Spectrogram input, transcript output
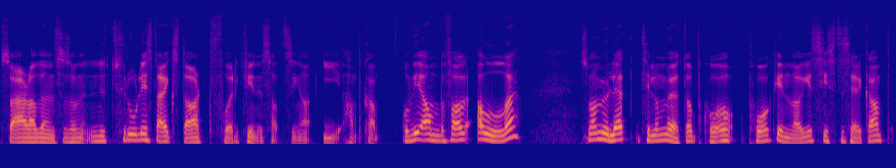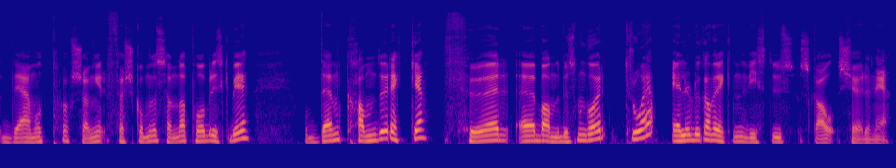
så er da denne sesongen en utrolig sterk start for kvinnesatsinga i HamKam. Og vi anbefaler alle som har mulighet til å møte opp på, kvinnelagets siste seriekamp. Det er mot Porsanger førstkommende søndag på Briskeby. Og den kan du rekke før eh, banebussen går, tror jeg. Eller du kan rekke den hvis du skal kjøre ned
